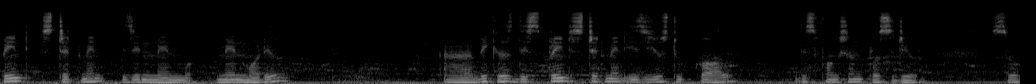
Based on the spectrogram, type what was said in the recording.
Print statement is in main mo main module uh, because this print statement is used to call this function procedure. So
